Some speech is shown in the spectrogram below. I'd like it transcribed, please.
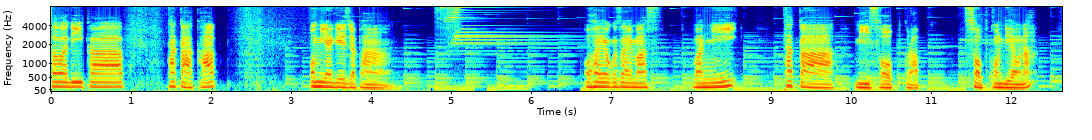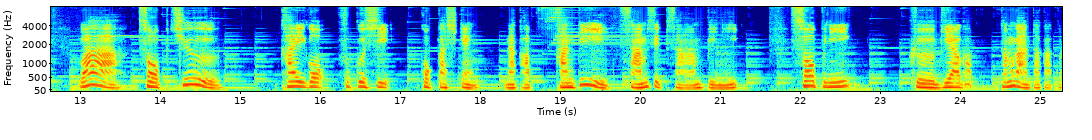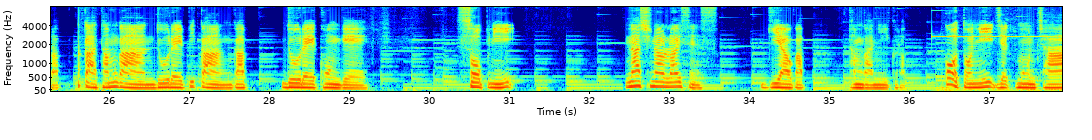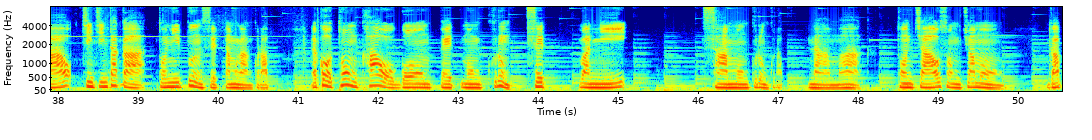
สวัสดีครับทากาครับโอมิยาเกะญี่ปุ่นโอฮายโอโกไซมัสวันนี้ทากามีสอบครับสอบคนเดียวนะ ว่าสอบชื่อ介護福祉国家試験นะครับครั้งที่ 33 ปีนี้สอบนี้คือเกี่ยวกับทำงานตากาครับตากาทำงานดูแลพิการกับดูแลคนแก่ สอบนี้ national license เกี่ยวกับทำงานนี้ครับ ก็ตอนนี้เจ็ดโมงเช้า จริงๆตากาตอนนี้เพิ่งเสร็จทำงานครับ แล้วก็ต้องเข้ากองเป็ดโมงครึ่งเสร็จวันนี้สามโมงครึ่งครับนานมากตอนเช้าสองชั่วโมงกับ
